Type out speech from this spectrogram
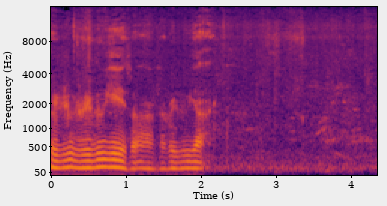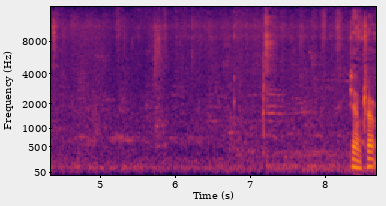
review review ရေးဆိုတာဒါ review ရတယ်ပြန်ထွက်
